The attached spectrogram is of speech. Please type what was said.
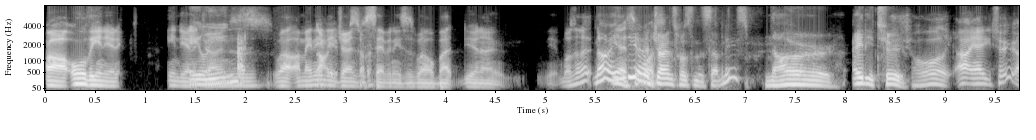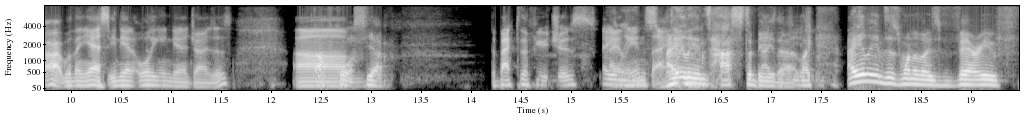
Uh, all the Indiana Indiana Aliens? Jones. Well, I mean, Oh, Indiana yeah, Jones was sorry. seventies as well, but you know, wasn't it? no Yes, it indiana was. jones was in the 70s no 82 Surely. Oh, 82? All right. Well, then, yes, Indiana, all the Indiana Joneses. Um, of course yeah The Back to the Futures, Aliens. Aliens. aliens has to be Back to the there like aliens is one of those very f-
